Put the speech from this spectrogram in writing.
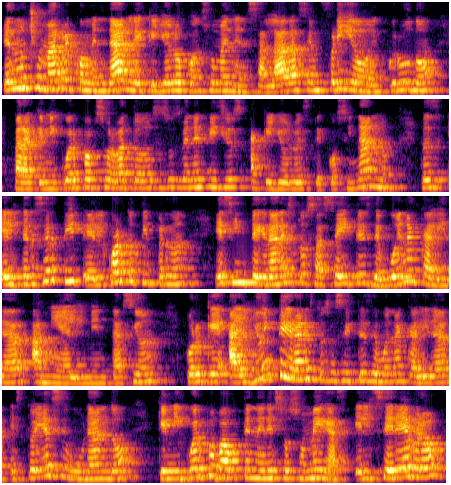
Es mucho más recomendable que yo lo consuma en ensaladas en frío en crudo para que mi cuerpo absorba todos esos beneficios a que yo lo esté cocinando. Entonces, el tercer tip, el cuarto tip, perdón, es integrar estos aceites de buena calidad a mi alimentación porque al yo integrar estos aceites de buena calidad, estoy asegurando que mi cuerpo va a obtener esos omegas. El cerebro,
